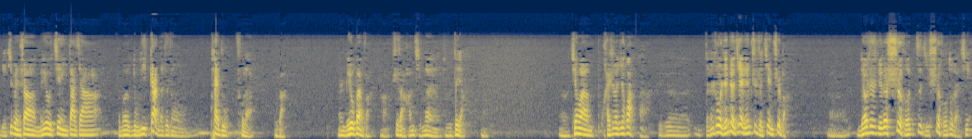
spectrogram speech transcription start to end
也基本上没有建议大家什么努力干的这种态度出来，对吧？但是，没有办法啊，市场行情呢就是这样啊，呃，千万还是那句话啊，这个只能说仁者见仁，智者见智吧，啊，你要是觉得适合自己适合做短线，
